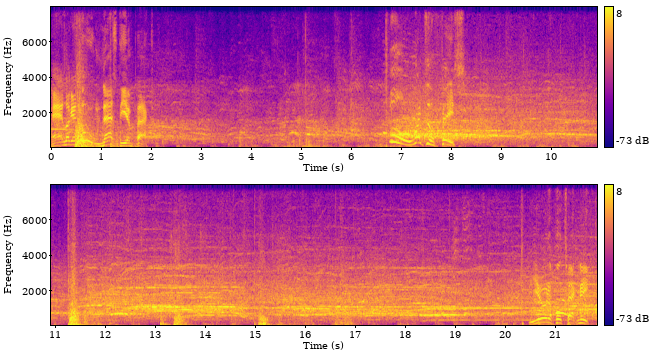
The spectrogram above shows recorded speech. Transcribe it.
And look at, ooh, nasty impact. Oh, right to the face. Beautiful technique.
